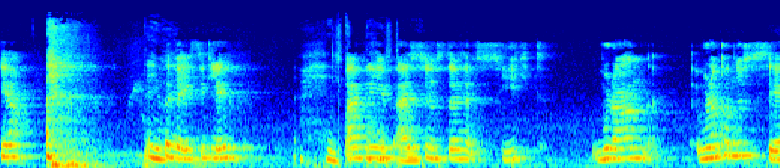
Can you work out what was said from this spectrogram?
Ja, Det er jo basically. Helt, basically. helt, jeg, blir, jeg syns det er helt sykt. Hvordan, hvordan kan du se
